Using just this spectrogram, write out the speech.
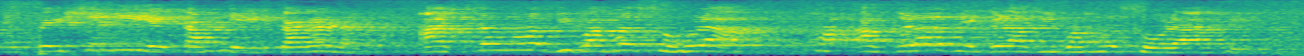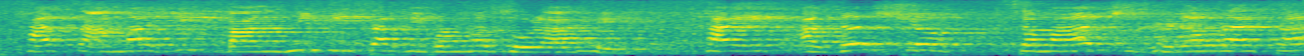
स्पेशली येत आहे. कारण आजचा हा विवाह सोहळा हा आगळा वेगळा विवाह सोहळा आहे. हा सामाजिक बांधिलकीचा विवाह सोहळा आहे. हा एक आदर्श समाज घडवण्याचा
